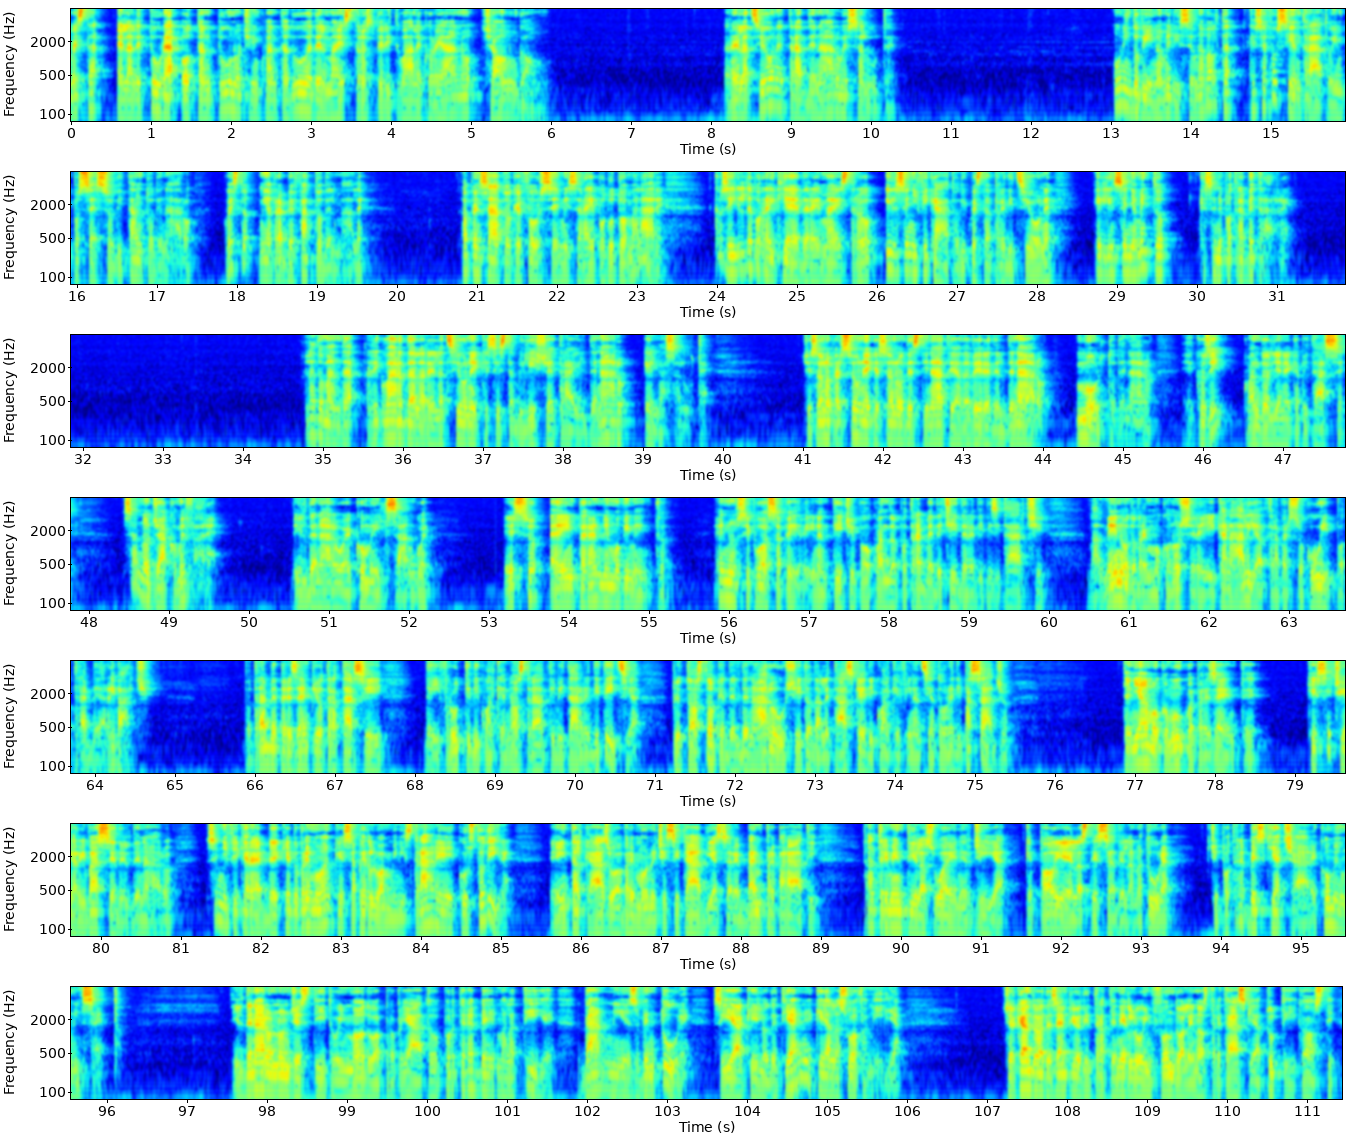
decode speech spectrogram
Questa è la lettura 8152 del maestro spirituale coreano Chong Gong. Relazione tra denaro e salute. Un indovino mi disse una volta che se fossi entrato in possesso di tanto denaro, questo mi avrebbe fatto del male. Ho pensato che forse mi sarei potuto ammalare, così le vorrei chiedere, maestro, il significato di questa predizione e l'insegnamento che se ne potrebbe trarre? La domanda riguarda la relazione che si stabilisce tra il denaro e la salute. Ci sono persone che sono destinate ad avere del denaro, molto denaro, e così, quando gliene capitasse, sanno già come fare. Il denaro è come il sangue. Esso è in perenne movimento e non si può sapere in anticipo quando potrebbe decidere di visitarci, ma almeno dovremmo conoscere i canali attraverso cui potrebbe arrivarci. Potrebbe per esempio trattarsi dei frutti di qualche nostra attività redditizia, piuttosto che del denaro uscito dalle tasche di qualche finanziatore di passaggio. Teniamo comunque presente che se ci arrivasse del denaro, significherebbe che dovremmo anche saperlo amministrare e custodire e in tal caso avremmo necessità di essere ben preparati, altrimenti la sua energia, che poi è la stessa della natura, ci potrebbe schiacciare come un insetto. Il denaro non gestito in modo appropriato porterebbe malattie, danni e sventure, sia a chi lo detiene che alla sua famiglia. Cercando ad esempio di trattenerlo in fondo alle nostre tasche a tutti i costi,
